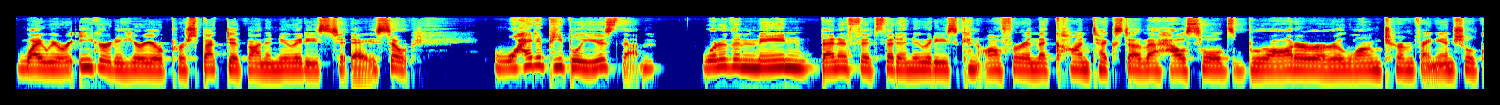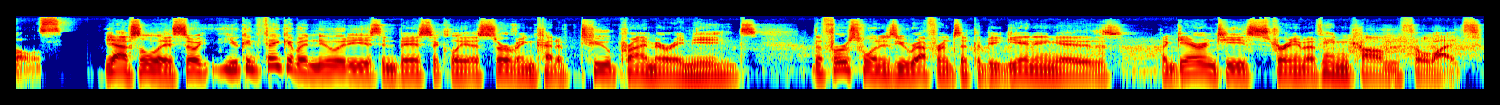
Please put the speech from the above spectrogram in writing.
why we were eager to hear your perspective on annuities today. So why do people use them? What are the main benefits that annuities can offer in the context of a household's broader or long-term financial goals? Yeah, absolutely. So you can think of annuities and basically as serving kind of two primary needs. The first one, as you referenced at the beginning, is a guaranteed stream of income for life.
